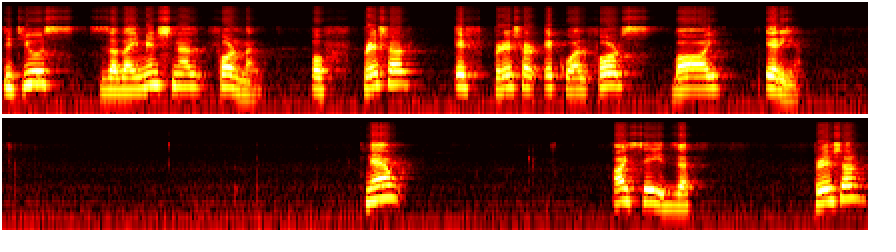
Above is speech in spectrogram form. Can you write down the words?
Deduce the dimensional formula of pressure if pressure equal force by area. Now I say that pressure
